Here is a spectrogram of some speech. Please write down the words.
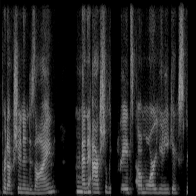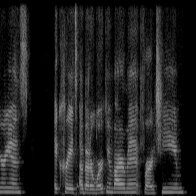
production and design mm-hmm. and it actually creates a more unique experience it creates a better work environment for our team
